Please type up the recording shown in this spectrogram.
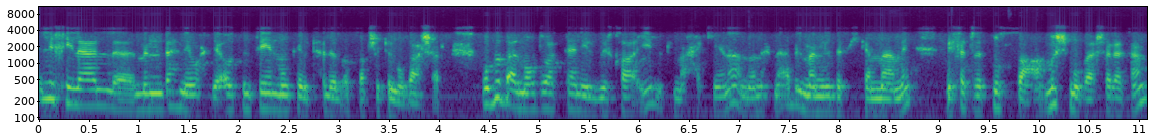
اللي خلال من دهنة واحدة أو ثنتين ممكن تحل القصة بشكل مباشر. وبيبقى الموضوع الثاني الوقائي مثل ما حكينا إنه نحن قبل ما نلبس الكمامة بفترة نص ساعة مش مباشرة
